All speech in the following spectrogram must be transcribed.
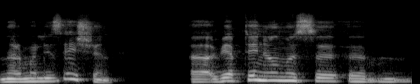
normalization, uh, we obtain almost, uh, um,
